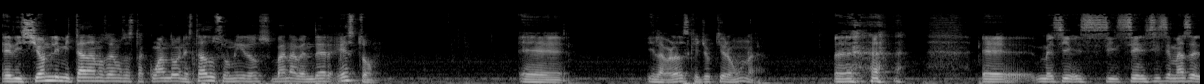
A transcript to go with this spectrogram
edición limitada, no sabemos hasta cuándo, en Estados Unidos van a vender esto. Eh, y la verdad es que yo quiero una. Eh, me, se me hace.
